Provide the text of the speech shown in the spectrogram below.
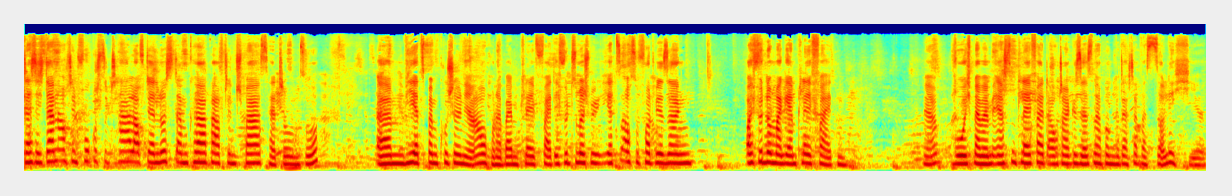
dass ich dann auch den Fokus total auf der Lust am Körper, auf den Spaß hätte und so. Ähm, wie jetzt beim Kuscheln ja auch oder beim Playfight. Ich würde zum Beispiel jetzt auch sofort wieder sagen, oh, ich würde noch mal gern Playfighten. Ja, wo ich bei meinem ersten Playfight auch da gesessen habe und gedacht habe, was soll ich hier?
